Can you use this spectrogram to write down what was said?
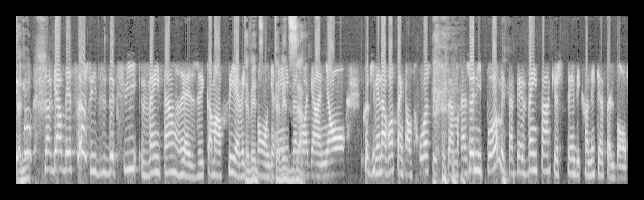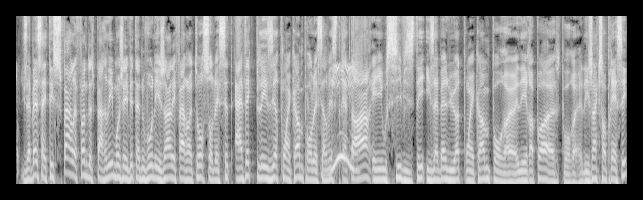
ça nous. Je regardais ça, j'ai dit depuis 20 ans, euh, j'ai commencé avec bon grain, Benoît Gagnon. Écoute, je viens d'avoir 53, c'est- ça me rajeunit pas, mais ça fait 20 ans que je tiens des chroniques à Salut Bonjour. Isabelle, ça a été super le fun de te parler. Moi, j'invite à nouveau les gens à aller faire un tour sur le site avecplaisir.com pour le service Oui. traiteur et aussi visiter isabellehuot.com pour euh, les repas euh, pour euh, les gens qui sont pressés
